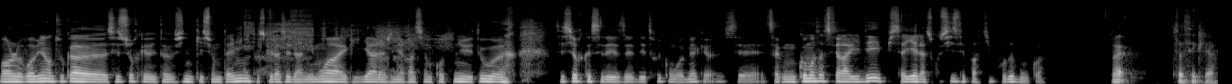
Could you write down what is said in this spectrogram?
bon, on le voit bien en tout cas, euh, c'est sûr que tu as aussi une question de timing, parce que là ces derniers mois, avec l'IA, la génération de contenu et tout, euh, c'est sûr que c'est des, des trucs, on voit bien que c'est ça on commence à se faire à l'idée, et puis ça y est, là ce coup-ci c'est parti pour de bon, quoi. Ouais, ça c'est clair.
